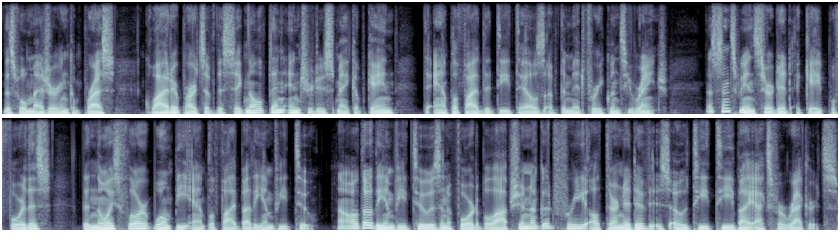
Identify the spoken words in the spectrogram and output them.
This will measure and compress quieter parts of the signal, then introduce makeup gain to amplify the details of the mid frequency range. Now, since we inserted a gate before this, the noise floor won't be amplified by the MV2. Now, although the MV2 is an affordable option, a good free alternative is OTT by Xfer Records.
